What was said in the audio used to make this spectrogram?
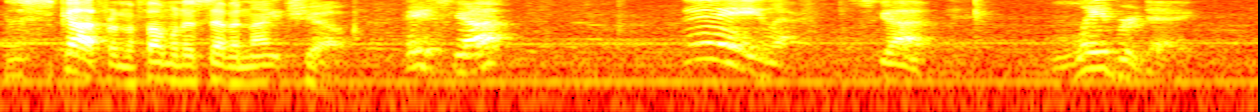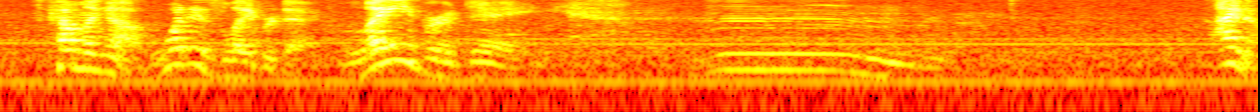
This is Scott from the Fun 107 Night Show. Hey, Scott. Hey, Larry. Scott, Labor Day. It's coming up. What is Labor Day? Labor Day. Mm, I know.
